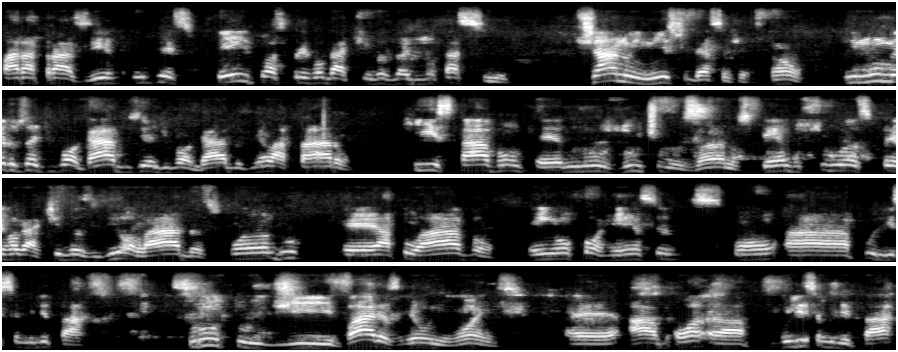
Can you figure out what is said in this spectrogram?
para trazer o respeito às prerrogativas da advocacia. Já no início dessa gestão, inúmeros advogados e advogadas relataram que estavam, é, nos últimos anos, tendo suas prerrogativas violadas quando é, atuavam em ocorrências com a Polícia Militar. Fruto de várias reuniões é, a, a Polícia Militar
